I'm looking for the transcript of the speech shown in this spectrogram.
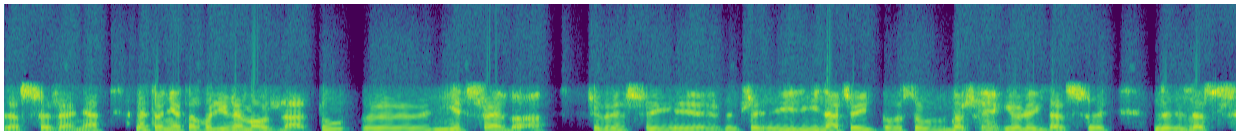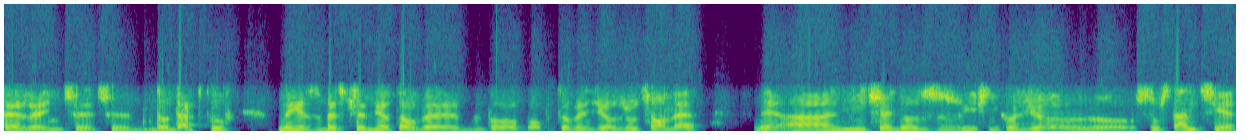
zastrzeżenia. Ale to nie to chodzi, że można. Tu y, nie trzeba, czy wręcz inaczej po prostu wnoszenie jakichkolwiek zastrzeżeń czy, czy dodatków no jest bezprzedmiotowe, bo, bo to będzie odrzucone, a niczego, z, jeśli chodzi o, o substancję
